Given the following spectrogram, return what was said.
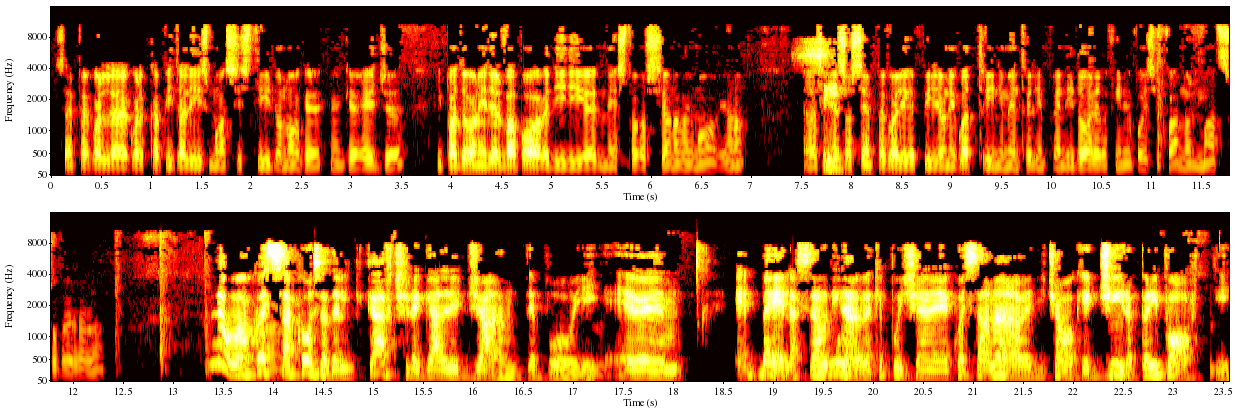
Sempre quel, quel capitalismo assistito no? che, che regge i padroni del vapore di, di Ernesto Rossiano Memoria, no? Alla sì. fine sono sempre quelli che pigliano i quattrini, mentre gli imprenditori alla fine poi si fanno il mazzo per... No, ma questa cosa del carcere galleggiante poi mm. è, è, bella, straordinaria, perché poi c'è questa nave, diciamo, che gira per i porti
